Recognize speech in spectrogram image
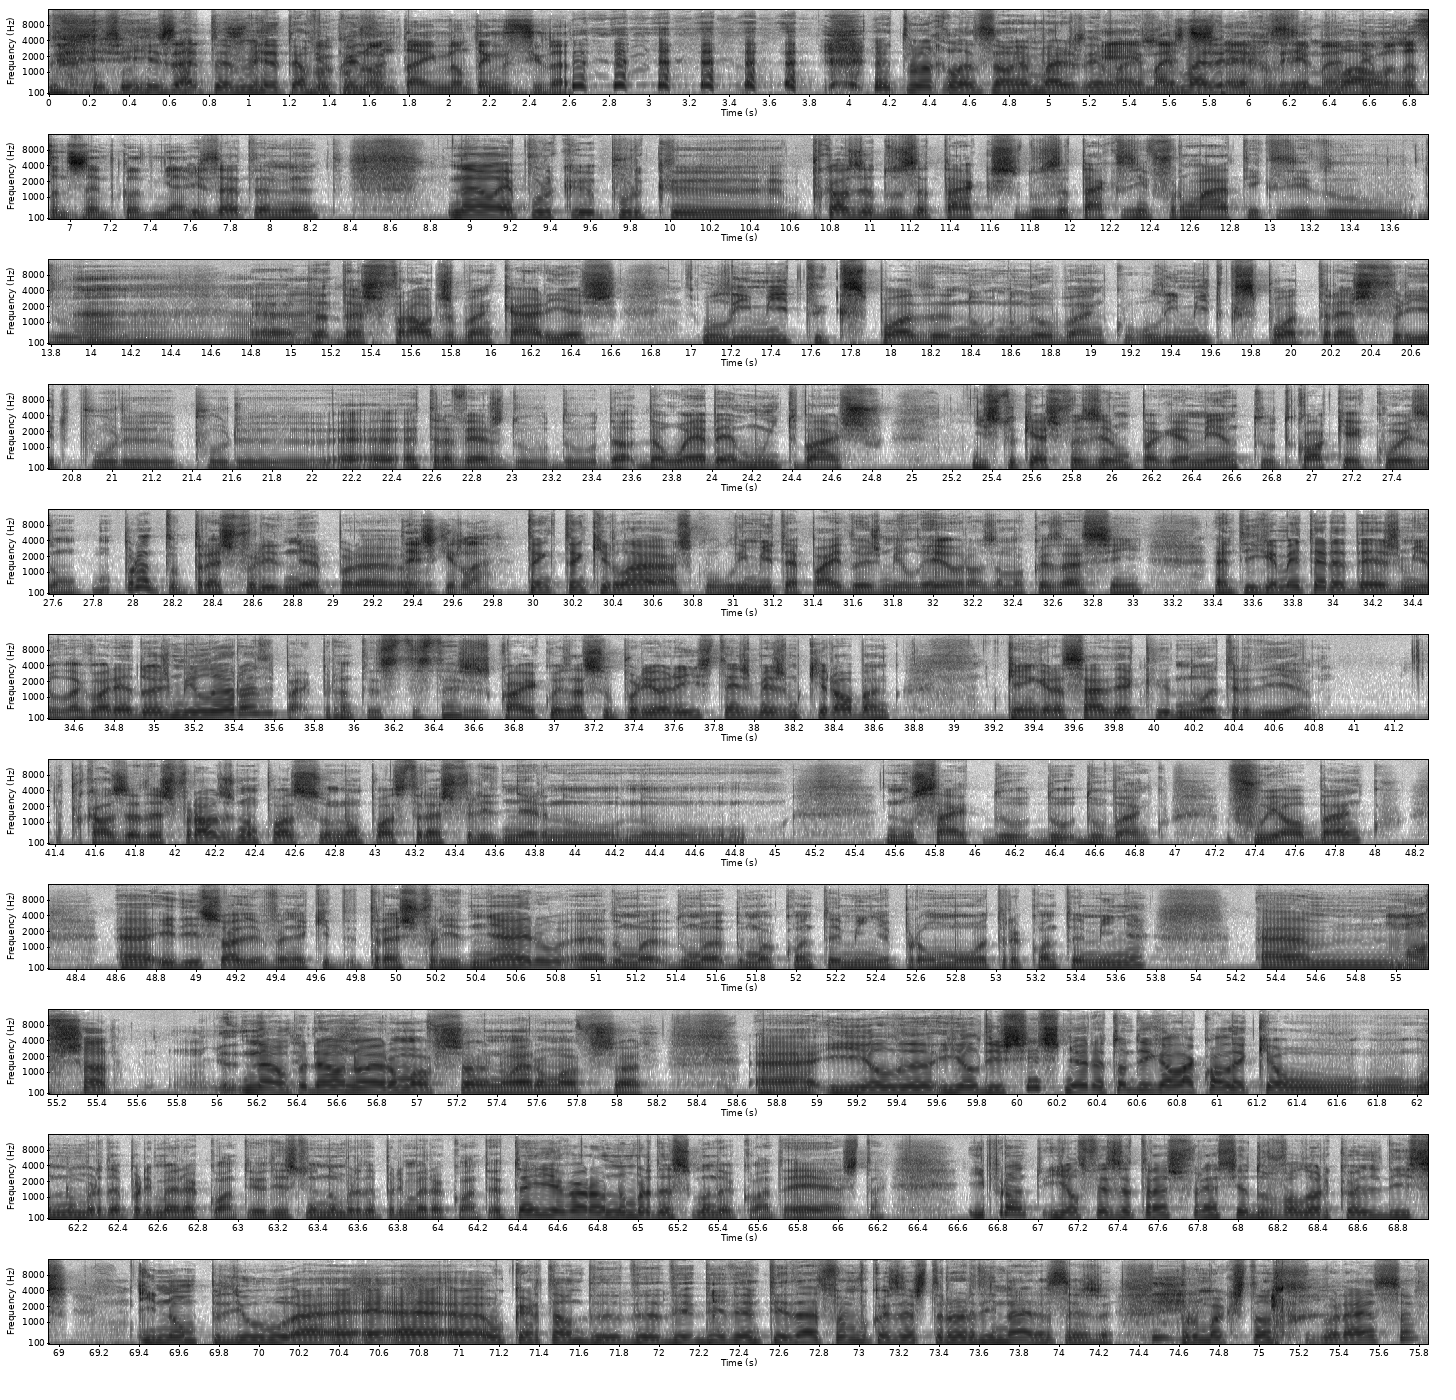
Sim, exatamente, é uma eu, coisa. não tenho, não tenho necessidade. A tua relação é mais, é É, mais, mais, é mais é distante, é mais- residual. tem uma relação distante com o dinheiro. Exatamente. Não, é porque, porque por causa dos ataques, dos ataques informáticos e do, do- eh, da- das fraudes bancárias, o limite que se pode, no, no meu banco, o limite que se pode transferir por, por, eh, a- a- através do, do- da, da web é muito baixo. E se tu queres fazer um pagamento de qualquer coisa, um- pronto, transferir dinheiro para. Tens que ir lá. Tem, tem que ir lá, acho que o limite é para aí 2 mil euros, uma coisa assim. Antigamente era 10 mil, agora é 2 mil euros e pá, pronto, se, se tens qualquer coisa superior a isso, tens mesmo que ir ao banco. O que é engraçado é que no outro dia, por causa das fraudes, não posso, não posso transferir dinheiro no, no, no site do, do, do banco. Fui ao banco. Ah, e disse: Olha, venho aqui transferir dinheiro ah, de, uma, de, uma, de uma conta minha para uma outra conta minha. Ahm, Um offshore. não, não, não era uma offshore, não era uma offshore. Ah, e, ele, e ele diz: Sim, senhor, então diga lá qual é que é o, o, o número da primeira conta. Eu disse-lhe o número da primeira conta. Então, e agora o número da segunda conta? É esta. E pronto, e ele fez a transferência do valor que eu lhe disse. E não me pediu ah, ah, ah, o cartão de, de- de identidade. Foi uma coisa extraordinária. Ou seja, por uma questão de segurança.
